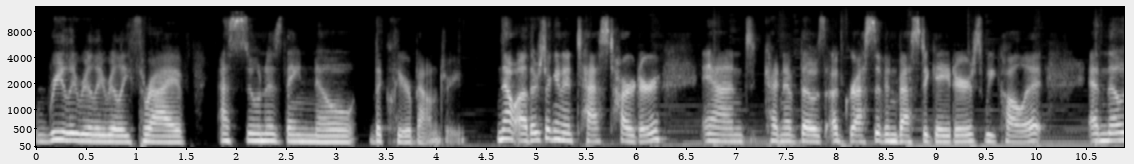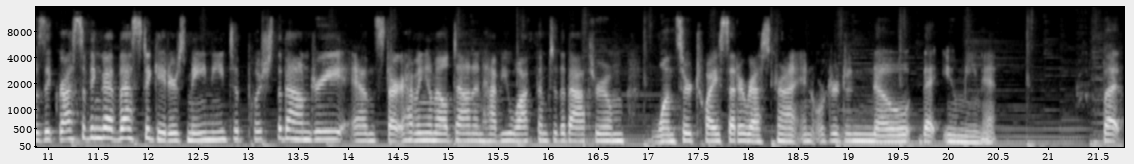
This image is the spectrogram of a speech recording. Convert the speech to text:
really, really, really thrive as soon as they know the clear boundary. Now, others are going to test harder and kind of those aggressive investigators, we call it. And those aggressive investigators may need to push the boundary and start having a meltdown and have you walk them to the bathroom once or twice at a restaurant in order to know that you mean it. But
